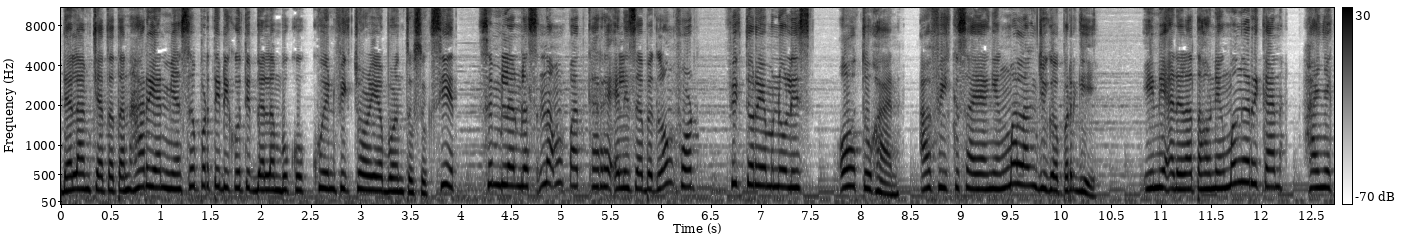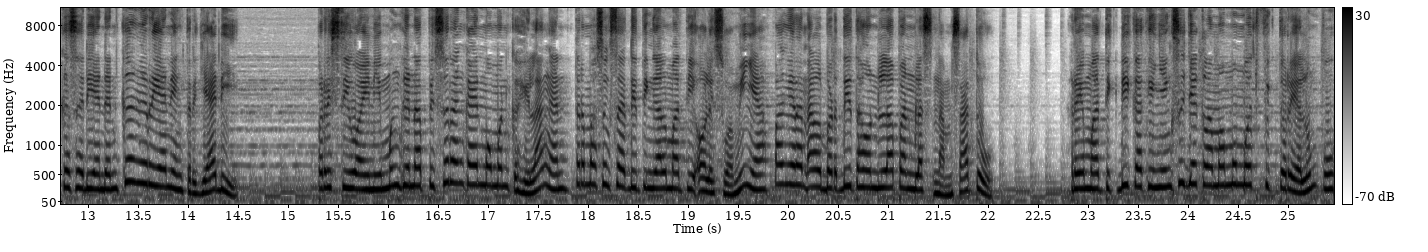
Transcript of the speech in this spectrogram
Dalam catatan hariannya seperti dikutip dalam buku Queen Victoria Born to Succeed 1964 karya Elizabeth Longford, Victoria menulis, Oh Tuhan, Afiku sayang yang malang juga pergi. Ini adalah tahun yang mengerikan, hanya kesedihan dan kengerian yang terjadi. Peristiwa ini menggenapi serangkaian momen kehilangan, termasuk saat ditinggal mati oleh suaminya, Pangeran Albert di tahun 1861. Rematik di kakinya yang sejak lama membuat Victoria lumpuh,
